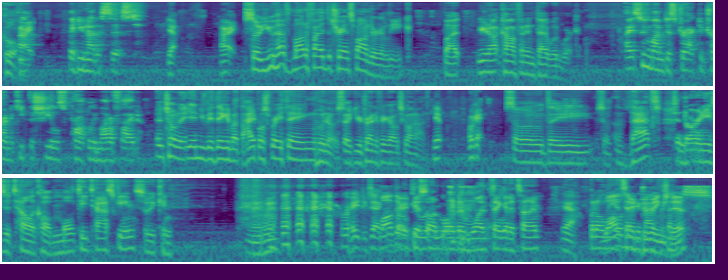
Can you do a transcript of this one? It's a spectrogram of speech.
cool? All right, I do not assist. Yeah. All right. So you have modified the transponder leak, but you're not confident that it would work. I assume I'm distracted trying to keep the shields properly modified. And totally. And you've been thinking about the hypospray thing. Who knows? Like you're trying to figure out what's going on. Yep. Okay. So they so that Tanari needs a talent called multitasking, so he can mm-hmm. right exactly. While they're focus doing- on more than one thing at a time. yeah, but only While at they're doing this,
